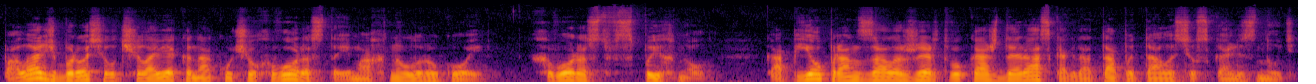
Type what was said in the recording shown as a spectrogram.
Палач бросил человека на кучу хвороста и махнул рукой. Хворост вспыхнул. Копье пронзало жертву каждый раз, когда та пыталась ускользнуть.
